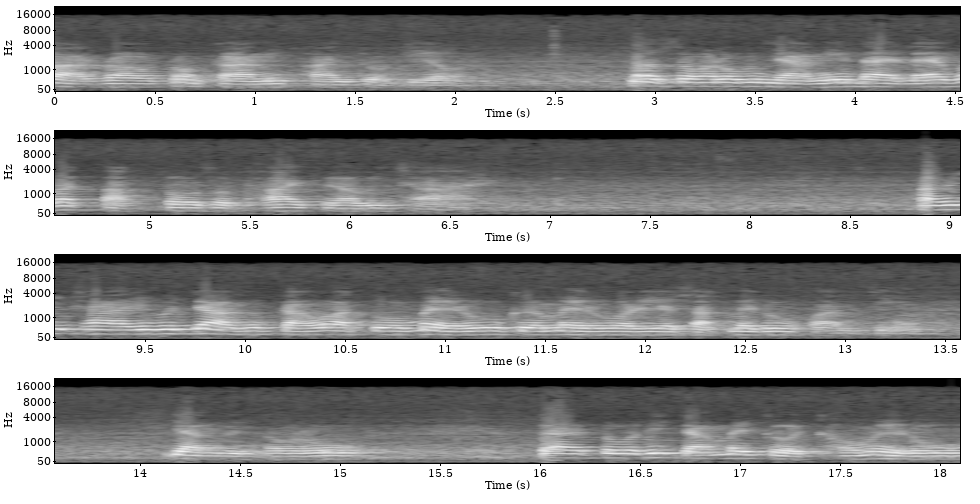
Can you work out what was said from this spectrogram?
ว่าเราต้องการนิพพานจุดเดียว เมื่อทรงอารมณ์อย่างนี้ได้แล้วก็ตัดตัวสุดท้ายคืออวิชชาอวิชชาที่พระเจ้าทรงกล่าวว่าตัวไม่รู้คือไม่รู้อริยสัจไม่รู้ความจริง อย่างอื่นเขารู้ แต่ตัวที่จะไม่เกิดเขาไม่รู้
